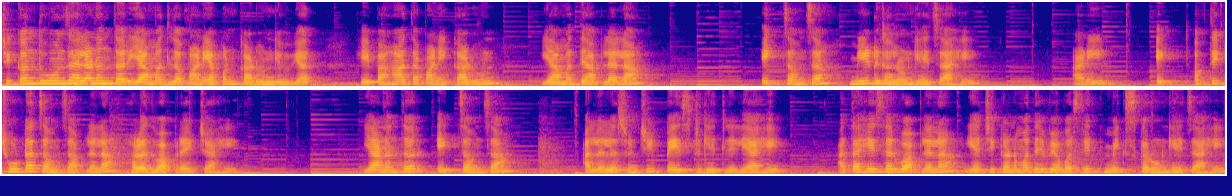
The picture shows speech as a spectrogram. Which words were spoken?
चिकन धुवून झाल्यानंतर यामधलं पाणी आपण काढून घेऊयात. हे पहा आता पाणी काढून. यामध्ये आपल्याला एक चमचा मीठ घालून घ्यायचं आहे. आणि एक अगदी छोटा चमचा आपल्याला हळद वापरायची आहे. यानंतर एक चमचा आलं लसूणची पेस्ट घेतलेली आहे. आता हे सर्व आपल्याला या चिकनमध्ये व्यवस्थित मिक्स करून घ्यायचं आहे.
